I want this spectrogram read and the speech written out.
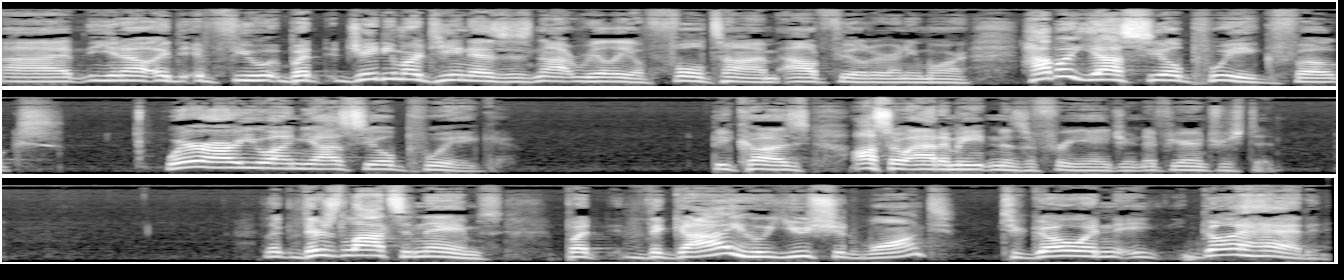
Uh, you know, if you, but JD Martinez is not really a full time outfielder anymore. How about Yasiel Puig, folks? Where are you on Yasiel Puig? Because also Adam Eaton is a free agent if you're interested. Look, there's lots of names, but the guy who you should want to go and eh, go ahead,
